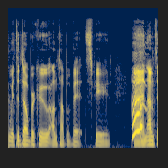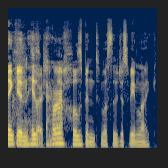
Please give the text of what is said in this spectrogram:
with the Doberku on top of it, speared. And I'm thinking his Sorry, her laugh. husband must have just been like,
